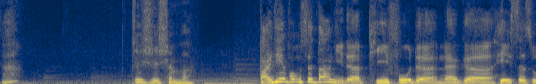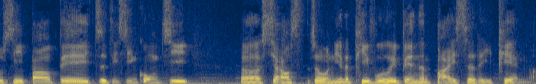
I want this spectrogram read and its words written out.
啊，这是什么？白癜风是当你的皮肤的那个黑色素细胞被自体性攻击，呃，消失之后，你的皮肤会变成白色的一片嘛？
